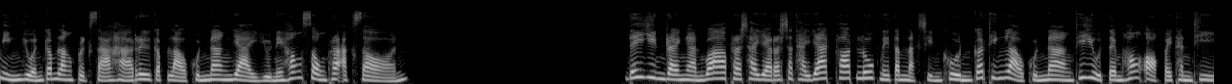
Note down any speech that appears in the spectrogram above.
หมิงหยวนกำลังปรึกษาหารือกับเหล่าขุนนางใหญ่อยู่ในห้องทรงพระอักษร ได้ยินรายงานว่าพระชายารัชทายาทคลอดลูกในตำหนักฉินคุณก็ทิ้งเหล่าขุนนางที่อยู่เต็มห้องออกไปทันที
